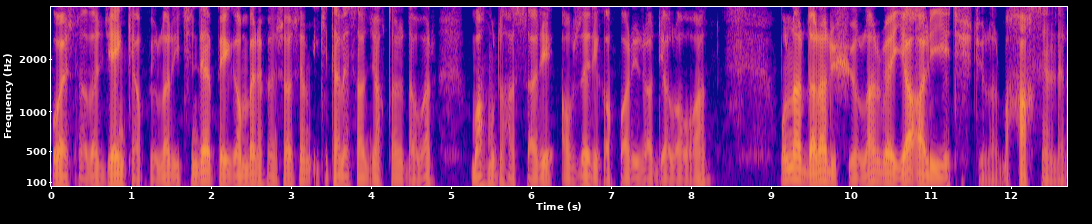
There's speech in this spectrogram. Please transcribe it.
o esnada cenk yapıyorlar. İçinde Peygamber Efendimiz sallallahu aleyhi ve sellem iki tane sancakları da var. Mahmud Hassari, Avzeli Gaffari radıyallahu anh. Bunlar dara düşüyorlar ve ya Ali yetiş diyorlar. Bak Haksel'den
